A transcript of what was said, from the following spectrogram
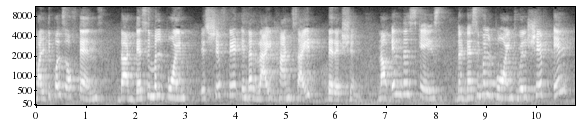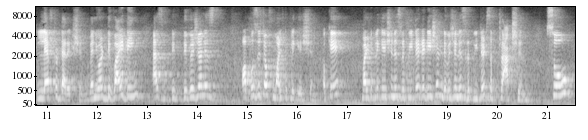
multiples of 10s, the decimal point is shifted in the right hand side direction. Now in this case, the decimal point will shift in left direction. When you are dividing as division is opposite of multiplication. Okay. Multiplication is repeated addition, division is repeated subtraction. So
